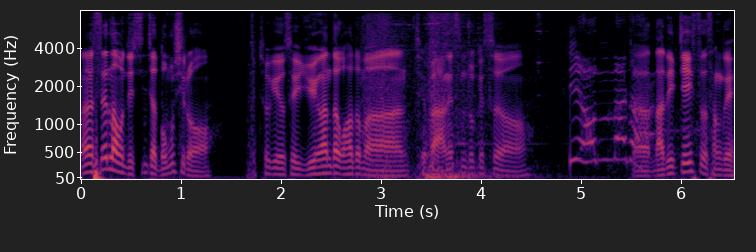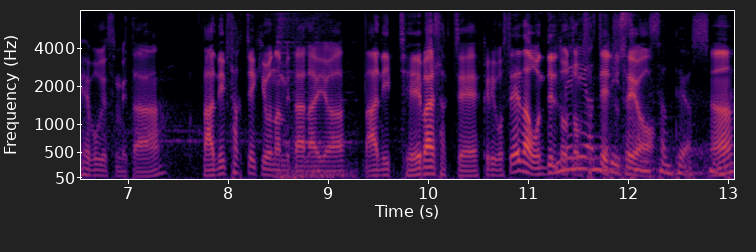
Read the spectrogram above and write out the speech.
아, 세나 원딜 진짜 너무 싫어. 저기 요새 유행한다고 하더만 제발 안 했으면 좋겠어요. 자, 나딥 제이스 상대 해보겠습니다. 나딥 삭제 기원합니다, 라이엇. 나딥 제발 삭제. 그리고 세나 원딜도 좀 삭제해 미니언들이 주세요. 생성되었습니다. 어?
